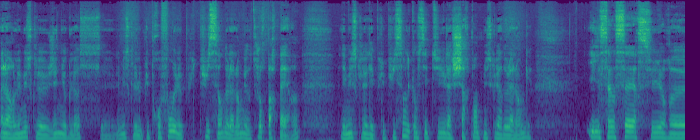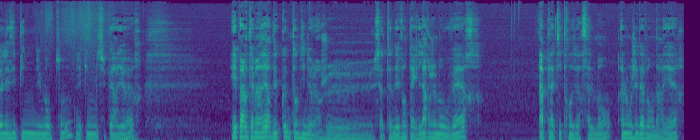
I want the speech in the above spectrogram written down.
Alors, le muscle génioglosse, le muscle le plus profond et le plus puissant de la langue, toujours par paire. Hein. Les muscles les plus puissants constituent la charpente musculaire de la langue. Il s'insère sur euh, les épines du menton, l'épine supérieure, et par l'intermédiaire des cônes tendineux. Alors, je... c'est un éventail largement ouvert, aplati transversalement, allongé d'avant en arrière,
